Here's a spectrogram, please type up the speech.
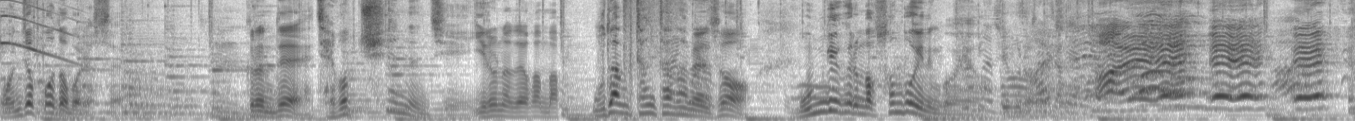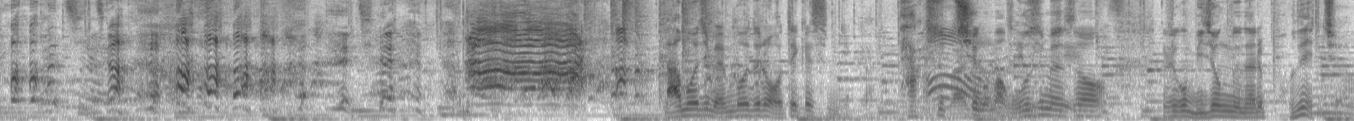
먼저 뻗어버렸어요. 그런데 제법 취했는지 일어나다가 막 우당탕탕 하면서 몸개그를 막 선보이는 거예요. 아, 에, 에, 에, 에. 진짜. 나머지 멤버들은 어땠겠습니까? 박수 치고 막 웃으면서 그리고 미정 누나를 보냈죠.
